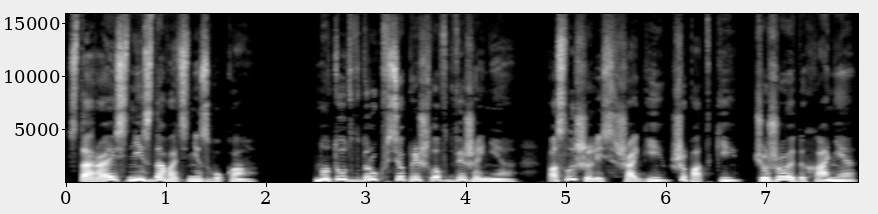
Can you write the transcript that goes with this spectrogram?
стараясь не издавать ни звука. Но тут вдруг все пришло в движение. Послышались шаги, шепотки, чужое дыхание.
